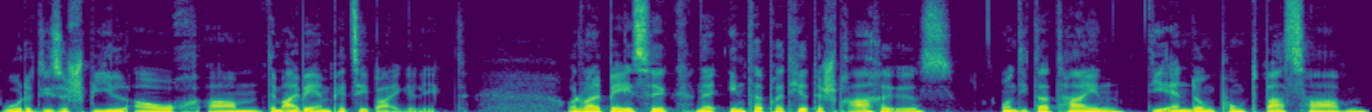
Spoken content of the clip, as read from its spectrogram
wurde dieses Spiel auch ähm, dem IBM-PC beigelegt. Und weil Basic eine interpretierte Sprache ist, und die Dateien die Endung .bus haben,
